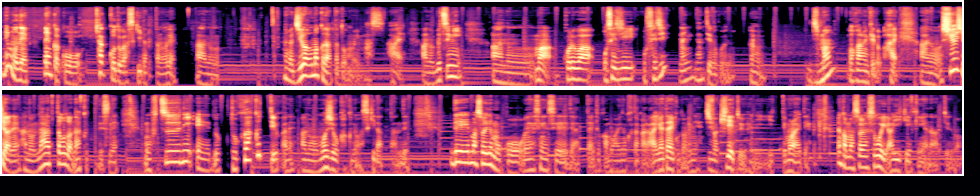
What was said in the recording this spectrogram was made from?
でもね、なんかこう、書くことが好きだったので、あの、なんか字は上手くなったと思います。はい。あの別に、あのー、まあ、これはお世辞、お世辞？何？なんていうのこれの？うん。自慢？わからんけど、はい。あの、習字はね、あの、習ったことはなくてですね、もう普通に、えー、独学っていうかね、あの、文字を書くのは好きだったんで、で、まあ、それでもこう、ね、先生であったりとか、周りの方からありがたいことにね、字は綺麗というふうに言ってもらえて、なんかまあ、それはすごい、あ、いい経験やなっていうのは、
